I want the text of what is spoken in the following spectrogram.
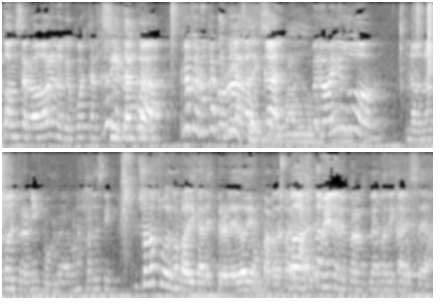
conservador en lo que puede estar. Creo, Sí, que, tal nunca, creo que nunca con una radical. conservador, Pero hay algo. No, no todo el peronismo, pero en algunas partes sí. Yo no estuve con radicales, pero le doy a un par de Ah, radicales. yo también le doy para de radicales. O sea,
